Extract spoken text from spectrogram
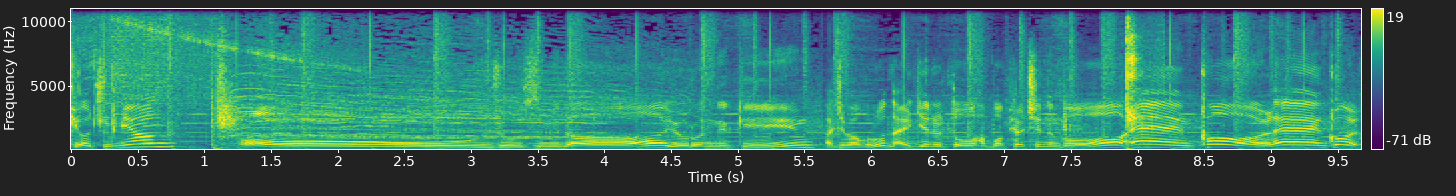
껴주면 오 좋습니다. 이런 느낌. 마지막으로 날개를 또 한번 펼치는 거. 앵콜, 앵콜.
